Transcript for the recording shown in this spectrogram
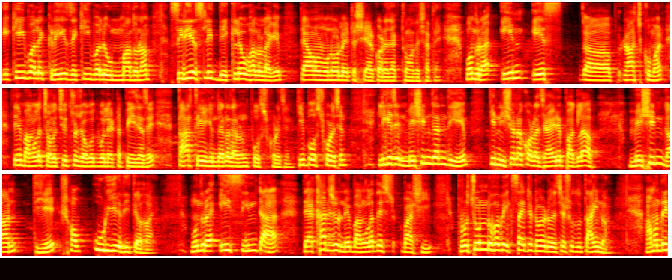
একেই বলে ক্রেজ একেই বলে উন্মাদনা। সিরিয়াসলি দেখলেও ভালো লাগে। তাই আমার মনে হলো এটা শেয়ার করা যাক তোমাদের সাথে। বন্ধুরা এন এস রাজকুমার, তিনি বাংলা চলচ্চিত্র জগৎ বলে একটা পেজ আছে। তার থেকে কিন্তু একটা দারুণ পোস্ট করেছেন। কি পোস্ট করেছেন? লিখেছেন মেশিন গান দিয়ে কি নিশানা করা যায় রে পাগলা? মেশিন গান দিয়ে সব উড়িয়ে দিতে হয়। বন্ধুরা, এই সিনটা দেখার জন্যে বাংলাদেশবাসী প্রচণ্ডভাবে এক্সাইটেড হয়ে রয়েছে, শুধু তাই নয়। আমাদের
